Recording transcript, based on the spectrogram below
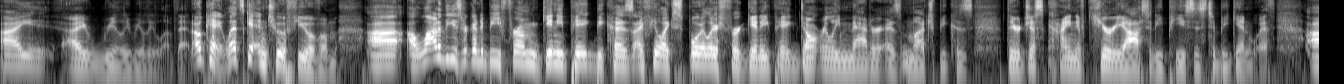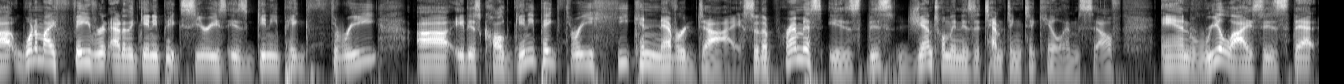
I I really really love that. Okay, let's get into a few of them. Uh, a lot of these are going to be from Guinea Pig because I feel like spoilers for Guinea Pig don't really matter as much because they're just kind of curiosity pieces to begin with. Uh, one of my favorite out of the Guinea Pig series is Guinea Pig Three. Uh, it is called Guinea Pig Three. He can never die. So the premise is this gentleman is attempting to kill himself and realizes that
